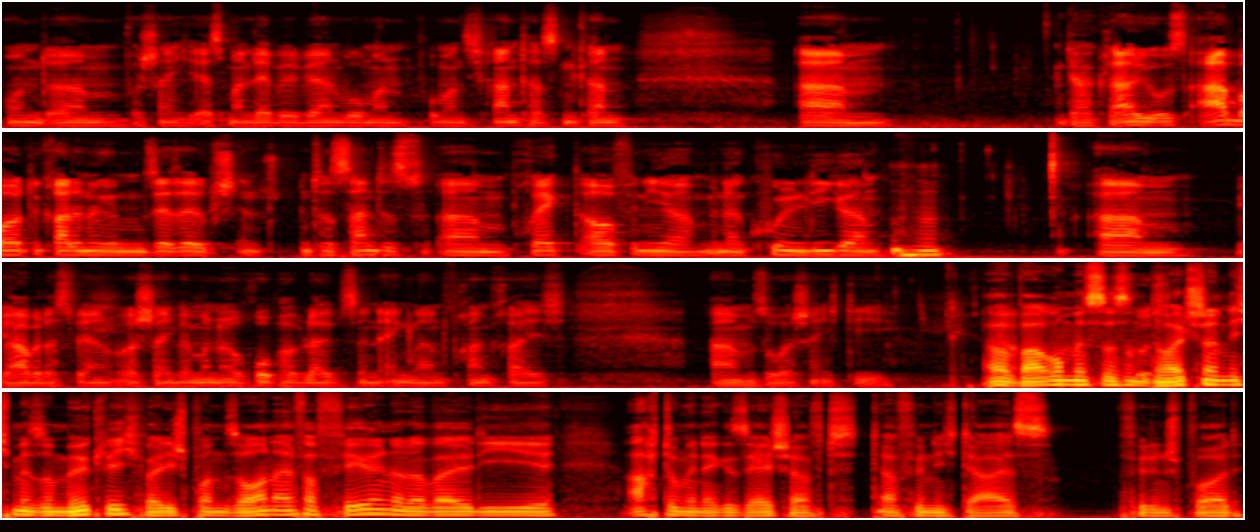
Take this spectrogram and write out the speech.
und ähm, wahrscheinlich erstmal ein Level werden, wo man, wo man sich rantasten kann. Ähm, ja klar, die USA baut gerade ein sehr, sehr interessantes ähm, Projekt auf in ihr, mit einer coolen Liga. Mhm. Ähm, ja, aber das wäre wahrscheinlich, wenn man in Europa bleibt, sind England, Frankreich, ähm, so wahrscheinlich die. Aber ja, warum ist das in Deutschland nicht mehr so möglich? Weil die Sponsoren einfach fehlen oder weil die Achtung in der Gesellschaft dafür nicht da ist für den Sport?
